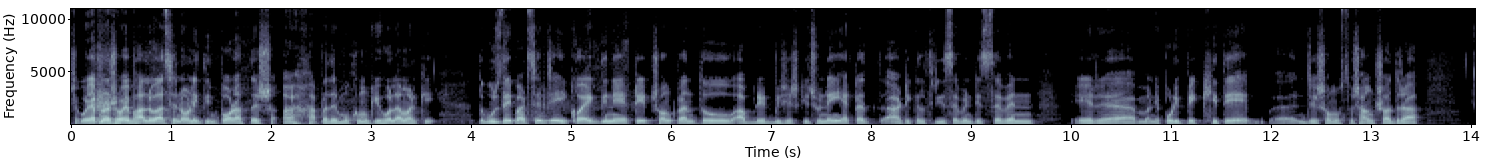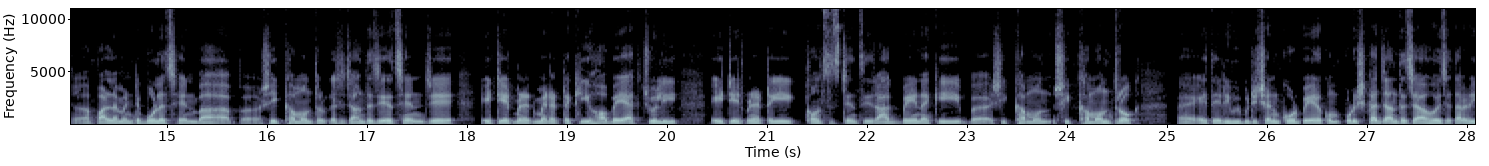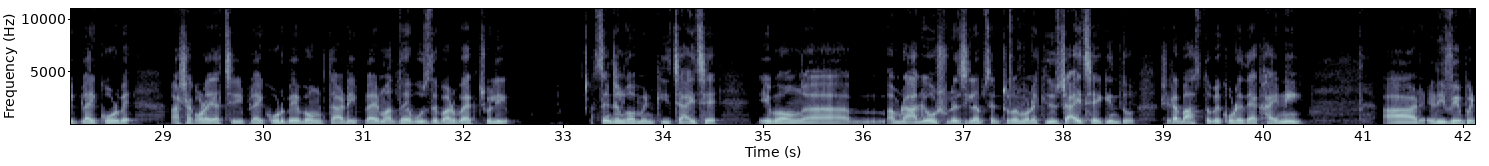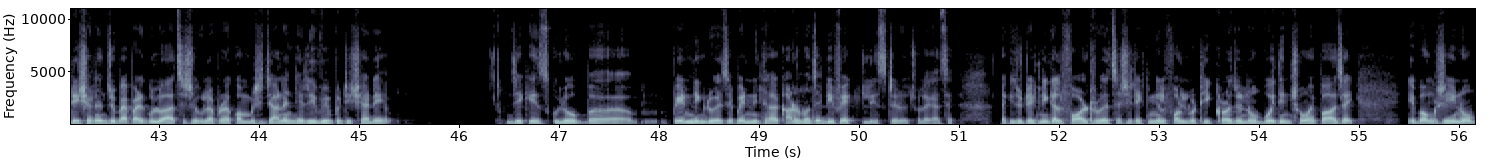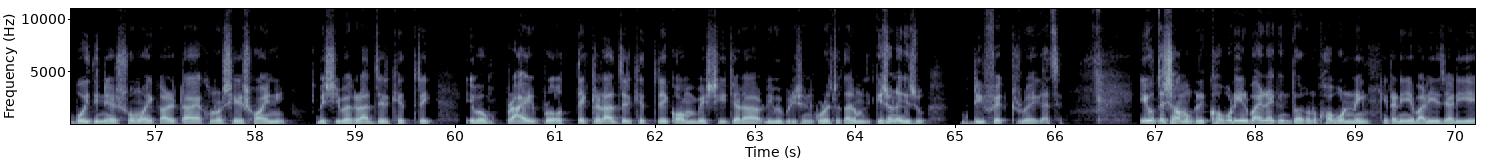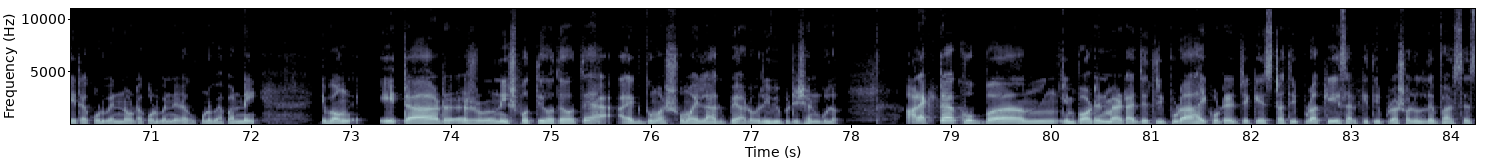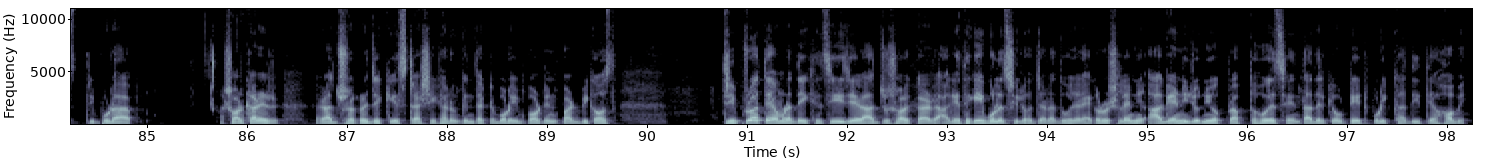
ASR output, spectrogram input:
আশা করি আপনারা সবাই ভালো আছেন। অনেকদিন পর আপনাদের আপনাদের মুখোমুখি হলাম আর কি। তো বুঝতেই পারছেন যে এই কয়েকদিনে টেট সংক্রান্ত আপডেট বিশেষ কিছু নেই। একটা আর্টিকেল থ্রি সেভেন্টি সেভেন এর মানে পরিপ্রেক্ষিতে যে সমস্ত সাংসদরা পার্লামেন্টে বলেছেন বা শিক্ষা মন্ত্রকের কাছে জানতে চেয়েছেন যে এই টেট ম্যাটারটা কী হবে? অ্যাকচুয়ালি এই টেট ম্যাটারটা কি কনসিস্টেন্সি রাখবে নাকি শিক্ষা শিক্ষা মন্ত্রক এতে রিভিউ পিটিশন করবে? এরকম পরিষ্কার জানতে চাওয়া হয়েছে, তারা রিপ্লাই করবে। আশা করা যাচ্ছে রিপ্লাই করবে এবং তার রিপ্লাইয়ের মাধ্যমে বুঝতে পারব অ্যাকচুয়ালি সেন্ট্রাল গভর্নমেন্ট কী চাইছে এবং আমরা আগেও শুনেছিলাম সেন্ট্রাল গভর্নমেন্ট অনেক কিছু চাইছে কিন্তু সেটা বাস্তবে করে দেখায়নি। আর রিভিউ পিটিশনের যে ব্যাপারগুলো আছে, সেগুলো আপনারা কম বেশি জানেন যে রিভিউ পিটিশনে যে কেসগুলো পেন্ডিং রয়েছে পেন্ডিং থাকার কারণ হচ্ছে ডিফেক্ট লিস্টে চলে গেছে। কিছু টেকনিক্যাল ফল্ট রয়েছে, সেই টেকনিক্যাল ফল্টগুলো ঠিক করার জন্য নব্বই দিন সময় পাওয়া যায় এবং সেই নব্বই দিনের সময়কালটা এখনও শেষ হয়নি বেশিরভাগ রাজ্যের ক্ষেত্রেই এবং প্রায় প্রত্যেকটা রাজ্যের ক্ষেত্রেই কম বেশি যারা রিভিউ পিটিশন করেছে, তার মধ্যে কিছু না কিছু ডিফেক্ট রয়ে গেছে। এই হচ্ছে সামগ্রিক খবর, এর বাইরে কিন্তু আর কোনো খবর নেই। এটা নিয়ে বাড়িয়ে চাড়িয়ে এটা করবেন না, ওটা করবেন না, এরকম কোনো ব্যাপার নেই। এবং এটার নিষ্পত্তি হতে হতে এক দু মাস সময় লাগবে আরও রিভিউ পিটিশনগুলো আর একটা খুব ইম্পর্টেন্ট ম্যাটার যে ত্রিপুরা হাইকোর্টের যে কেসটা ত্রিপুরা কেস আর কি, ত্রিপুরা সজলদেব ভার্সেস ত্রিপুরা সরকারের, রাজ্য সরকারের যে কেসটা সেখানেও কিন্তু একটা বড় ইম্পর্টেন্ট পার্ট বিকজ ত্রিপুরাতে আমরা দেখেছি যে রাজ্য সরকার আগে থেকেই বলেছিল যারা দু হাজার এগারো সালে আগে নিজ নিয়োগপ্রাপ্ত হয়েছেন, তাদেরকেও টেট পরীক্ষা দিতে হবে।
